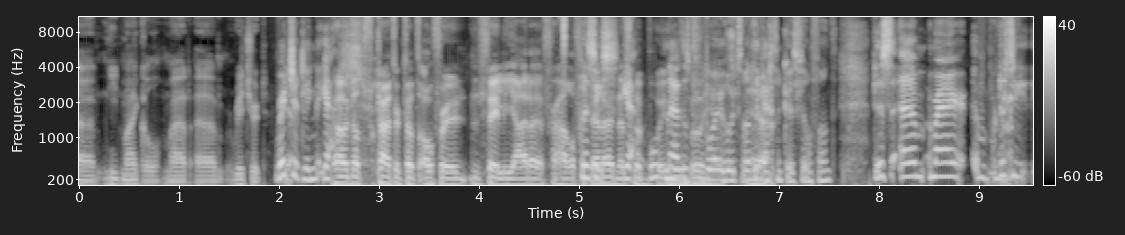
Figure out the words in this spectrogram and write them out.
Eh, niet Michael, maar ehm, Richard. Richard Linklater. Ja, Oh, dat verklaart ook dat over vele jaren verhaal vertellen. Net ja, met Boyhood. Net als met Boyhood, wat Ja. ik echt een kutfilm vond. Dus, ehm, maar dus die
